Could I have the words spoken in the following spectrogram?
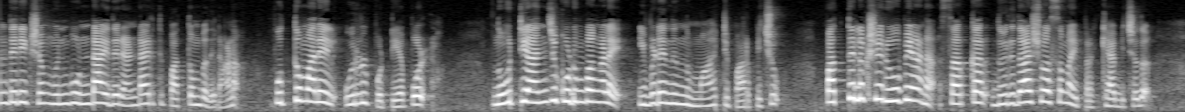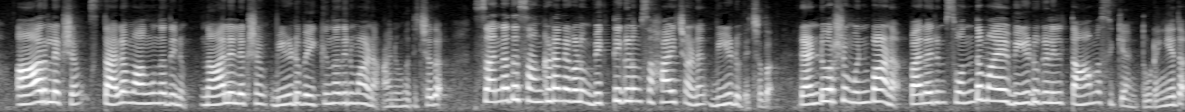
അന്തരീക്ഷം മുൻപ് ഉണ്ടായത് രണ്ടായിരത്തി പത്തൊമ്പതിലാണ് പുത്തുമലയിൽ ഉരുൾപൊട്ടിയപ്പോൾ നൂറ്റി അഞ്ച് കുടുംബങ്ങളെ ഇവിടെ നിന്നും മാറ്റി പാർപ്പിച്ചു പത്ത് ലക്ഷം രൂപയാണ് സർക്കാർ ദുരിതാശ്വാസമായി പ്രഖ്യാപിച്ചത്. ആറ് ലക്ഷം സ്ഥലം വാങ്ങുന്നതിനും നാല് ലക്ഷം വീട് വയ്ക്കുന്നതിനുമാണ് അനുവദിച്ചത്. സന്നദ്ധ സംഘടനകളും വ്യക്തികളും സഹായിച്ചാണ് വീട് വെച്ചത്. രണ്ടു വർഷം മുൻപാണ് പലരും സ്വന്തമായ വീടുകളിൽ താമസിക്കാൻ തുടങ്ങിയത്.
